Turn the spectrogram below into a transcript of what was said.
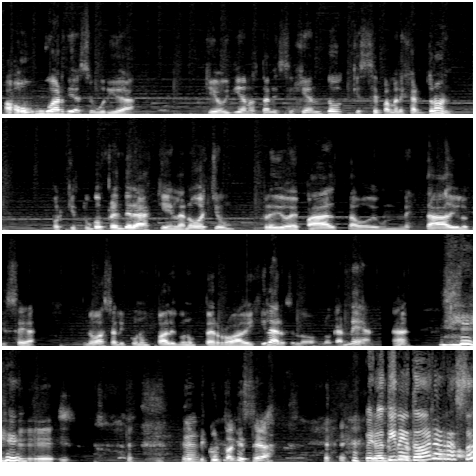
A un guardia de seguridad que hoy día nos están exigiendo que sepa manejar dron, porque tú comprenderás que en la noche un predio de palta o de un estadio, lo que sea, no va a salir con un palo y con un perro a vigilar, se lo, lo carnean. ¿ah? eh, eh, disculpa que sea pero tiene toda la razón,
